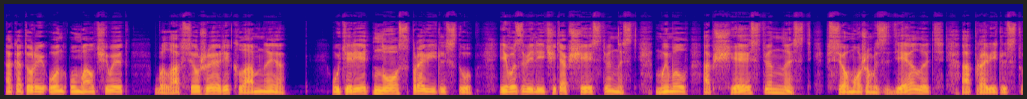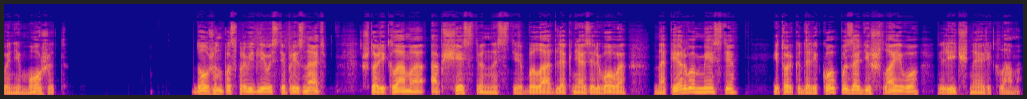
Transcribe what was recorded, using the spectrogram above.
о которой он умалчивает, была все же рекламная. Утереть нос правительству и возвеличить общественность. Мы, мол, общественность, все можем сделать, а правительство не может. Должен по справедливости признать, что реклама общественности была для князя Львова на первом месте, и только далеко позади шла его личная реклама.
